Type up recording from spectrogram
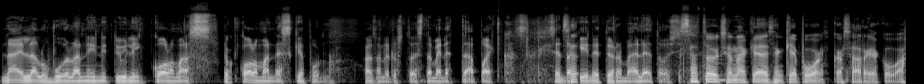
näillä luvuilla niin tyyliin kolmas, kolmannes Kepun kansanedustajista menettää paikkansa. Sen takia ne törmäilee toisiaan. Satuiko se näkee sen Kepuankka-sarjakuva?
